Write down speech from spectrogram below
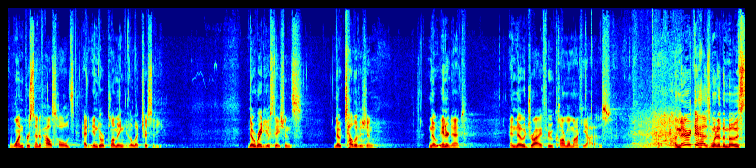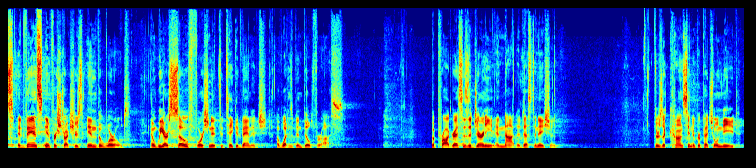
1% of households had indoor plumbing and electricity. No radio stations, no television, no internet, and no drive through caramel macchiatos. America has one of the most advanced infrastructures in the world, and we are so fortunate to take advantage of what has been built for us. But progress is a journey and not a destination. There's a constant and perpetual need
